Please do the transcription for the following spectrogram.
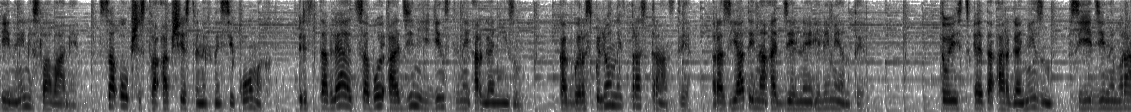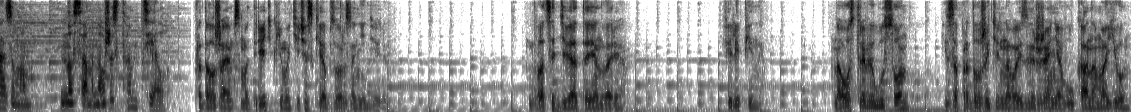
Иными словами, сообщество общественных насекомых представляет собой один единственный организм, как бы распыленный в пространстве, разъятый на отдельные элементы. То есть это организм с единым разумом, но со множеством тел. Продолжаем смотреть климатический обзор за неделю. 29 января. Филиппины. На острове Лусон Из-за продолжительного извержения вулкана Майон,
